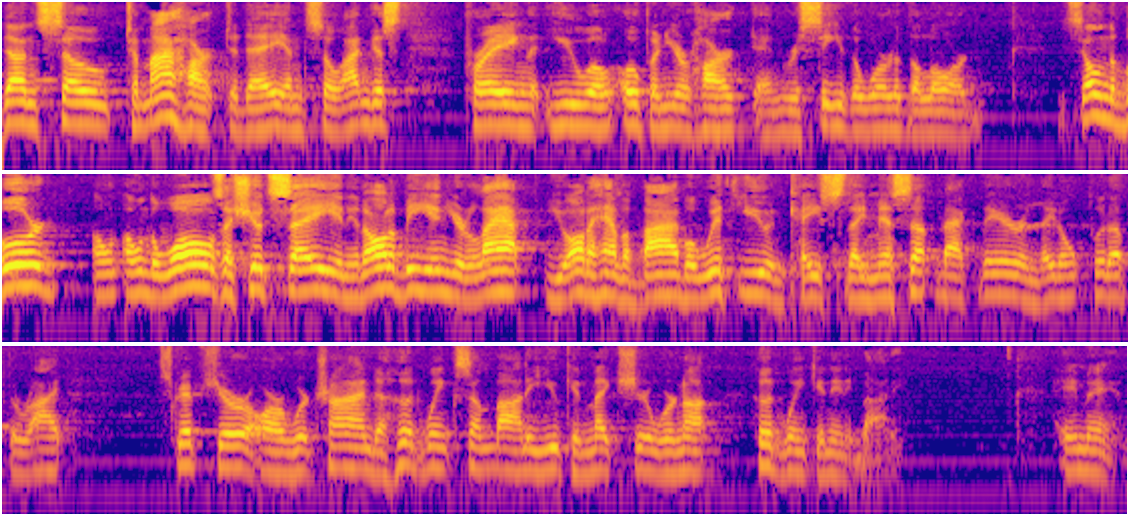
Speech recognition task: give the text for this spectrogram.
done so to my heart today. And so I'm just praying that you will open your heart and receive the word of the Lord. It's on the board, on, on the walls, I should say, and it ought to be in your lap. You ought to have a Bible with you in case they mess up back there and they don't put up the right scripture or we're trying to hoodwink somebody. You can make sure we're not hoodwinking anybody. Amen.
